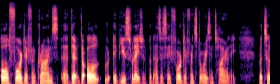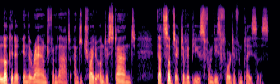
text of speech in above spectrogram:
all four different crimes. Uh, they're, they're, all abuse related, but as I say, four different stories entirely. But to look at it in the round from that and to try to understand that subject of abuse from these four different places.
